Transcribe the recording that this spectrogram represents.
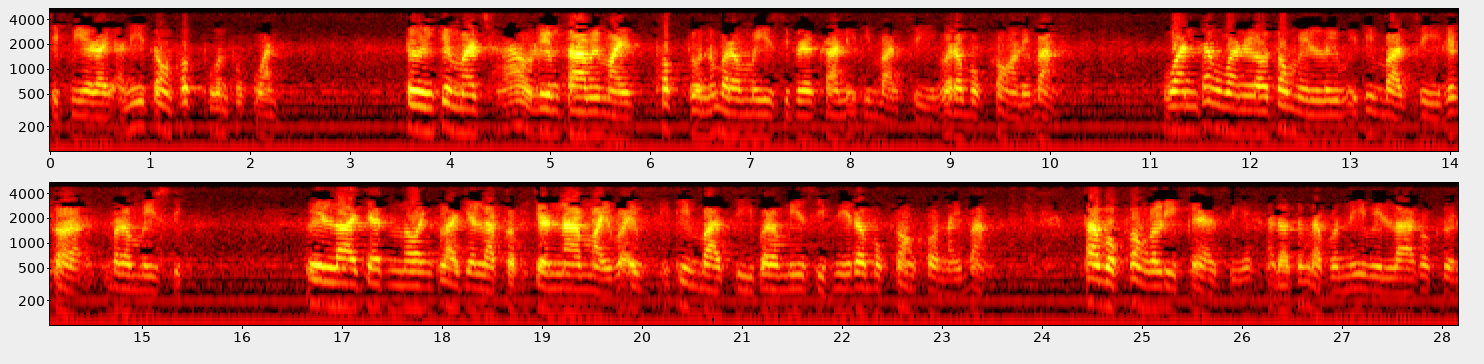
สิบมีอะไร อันนี้ต้องทบทวนทุกวัน ตื่นขึ้นมาเช้าเรียมตาใหม่ๆทบทวนนบารมีสิบประการอิทธิบาทสี่ว่าเราบกพร่องอะไรบ้าง วันทั้งวันเราต้องไม่ลืมอิทธิบาทสี่แล้วก็บารมีสิบเวลาจะนอนใกล้จะหลับก็พิจารณาใหม่ว่าอิทธิบาทสี่บารมีสิบนี้เราบกพร่องข้อไหนบ้าง ถ้าบกพร่องก็รีบแก้เสียแล้วสำหรับวันนี้เวลาก็เกิน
